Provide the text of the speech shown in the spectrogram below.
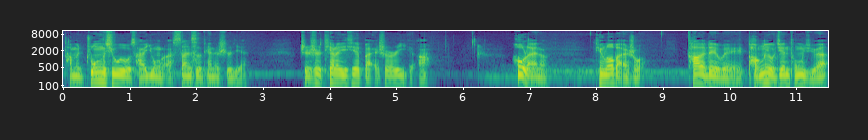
他们装修才用了三四天的时间。只是添了一些摆设而已啊。后来呢，听老板说，他的这位朋友兼同学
